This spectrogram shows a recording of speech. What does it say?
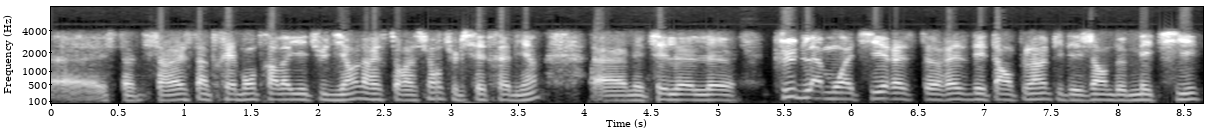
Euh, ça reste un très bon travail étudiant, la restauration, tu le sais très bien. Euh, mais tu sais, le, plus de la moitié reste reste des temps pleins puis des gens de métier.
